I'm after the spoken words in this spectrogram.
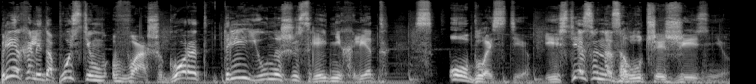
Приехали, допустим, в ваш город три юноши средних лет с области. Естественно, за лучшей жизнью.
